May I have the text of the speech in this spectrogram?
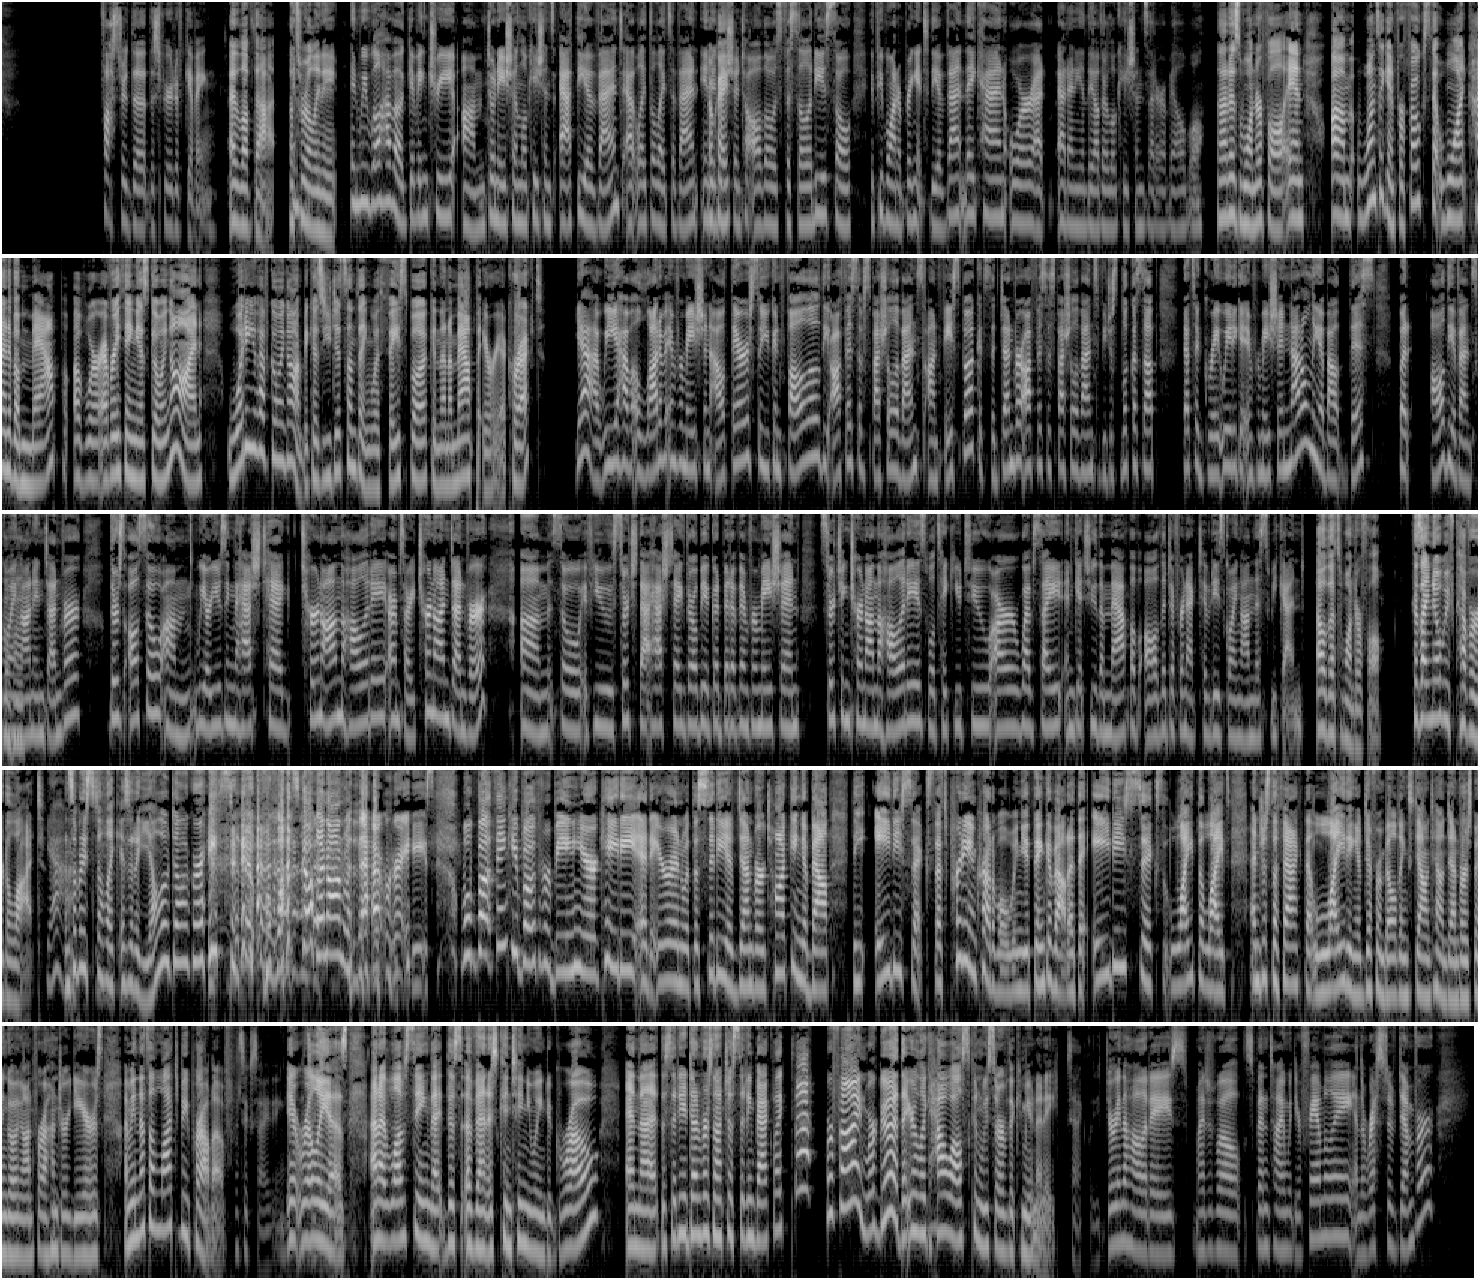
fostered the the spirit of giving. I love that. That's and, really neat. And we will have a Giving Tree um, donation locations at the event, at Light the Lights event, in okay. addition to all those facilities. So if people want to bring it to the event, they can, or at, at any of the other locations that are available. That is wonderful. And um, once again, for folks that want kind of a map of where everything is going on, what do you have going on? Because you did something with Facebook and then a map area, correct? Yeah, we have a lot of information out there. So you can follow the Office of Special Events on Facebook. It's the Denver Office of Special Events. If you just look us up, that's a great way to get information, not only about this, but all the events going mm-hmm. on in Denver. There's also um, we are using the hashtag Turn On the Holiday. Or I'm sorry, Turn On Denver. Um, so if you search that hashtag, there will be a good bit of information. Searching Turn On the Holidays will take you to our website and get you the map of all the different activities going on this weekend. Oh, that's wonderful because I know we've covered a lot. Yeah. And somebody's still like, is it a yellow dog race? What's going on with that race? Well, but thank you both for being here, Katie and Aaron with the city of Denver talking about the 86. That's pretty incredible when you think about it. The 86 light the lights and just the fact that lighting of different buildings downtown Denver has been going on for a hundred years. I mean, that's a lot to be proud of. That's exciting. It really exciting. is. And I love seeing that this event is continuing to grow and that the city of Denver's not just sitting back like, ah, we're fine, we're good. That you're like, how else can we serve the community? Exactly. During the holidays, might as well spend time with your family and the rest of Denver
